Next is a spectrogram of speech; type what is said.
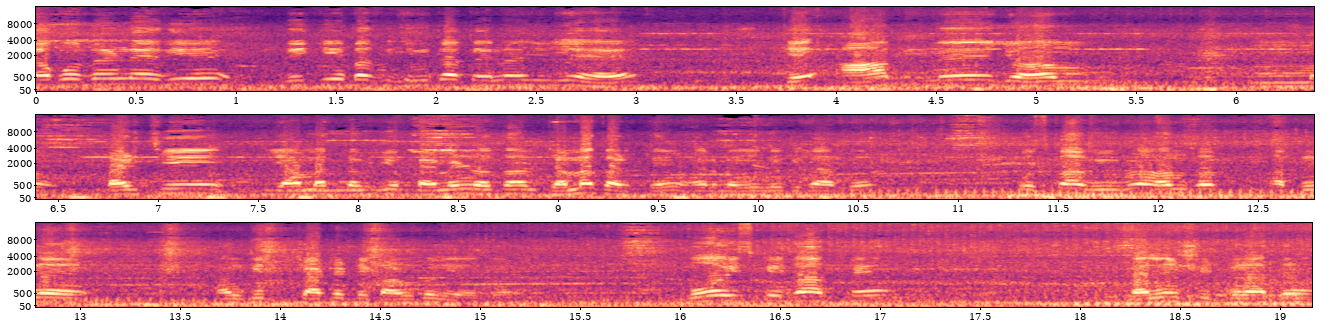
डॉक्यूमेंट है देखिए बस इनका कहना जो ये है कि आपने जो हम पर्चे या मतलब जो पेमेंट होता है हम जमा करते हैं हर महीने की हिसाब से उसका विवरण हम सब अपने अंकित चार्टेड अकाउंट को देते हैं। वो इसके हिसाब से बैलेंस शीट बनाते हैं।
